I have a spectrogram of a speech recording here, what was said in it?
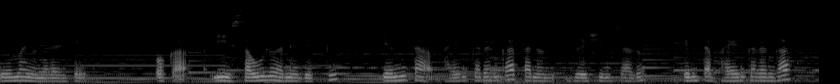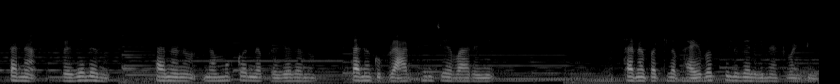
ఏమై ఉన్నదంటే ఒక ఈ సౌలు అనే వ్యక్తి ఎంత భయంకరంగా తనను ద్వేషించాడో ఎంత భయంకరంగా తన ప్రజలను తనను నమ్ముకున్న ప్రజలను తనకు ప్రార్థించే వారిని తన పట్ల భయభక్తులు కలిగినటువంటి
